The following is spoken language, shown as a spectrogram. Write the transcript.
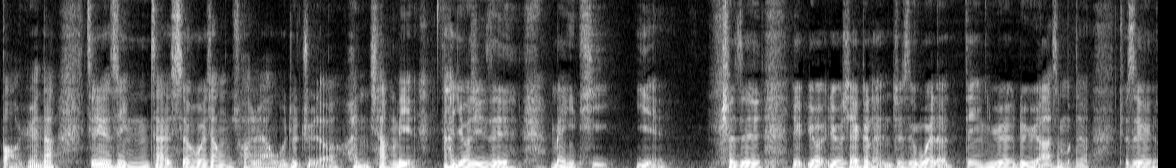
抱怨，那这件事情在社会上传染，我就觉得很强烈。那尤其是媒体业，就是有有有些可能就是为了点阅率啊什么的，就是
